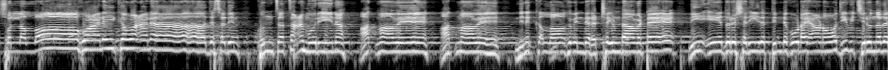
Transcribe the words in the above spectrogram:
സ്വല്ലല്ലാഹു അലൈക വഅലാ ജസദിൻ കുൻത തഅമുരീന. ആത്മാവേ ആത്മാവേ നിനക്ക് അള്ളാഹുവിന്റെ രക്ഷയുണ്ടാവട്ടെ. നീ ഏതൊരു ശരീരത്തിന്റെ കൂടെയാണോ ജീവിച്ചിരുന്നത്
